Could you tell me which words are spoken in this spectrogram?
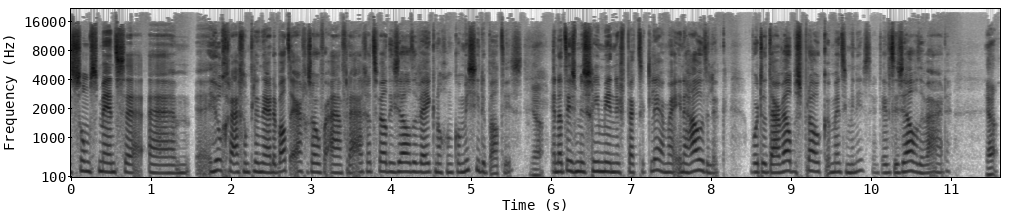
soms mensen ehm, heel graag een plenair debat ergens over aanvragen, terwijl diezelfde week nog een commissiedebat is. Ja. En dat is misschien minder spectaculair, maar inhoudelijk wordt het daar wel besproken met de minister. Het heeft dezelfde waarde. Ja,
